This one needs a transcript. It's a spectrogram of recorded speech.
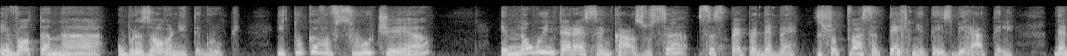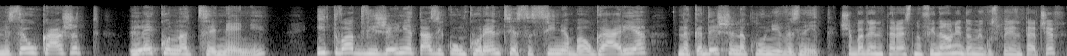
е вота на образованите групи. И тук в случая е много интересен казуса с ППДБ, защото това са техните избиратели. Да не се окажат леко надценени и това движение, тази конкуренция с синя България, на къде ще наклони везните. Ще бъде интересно. Финални думи, господин Тачев.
